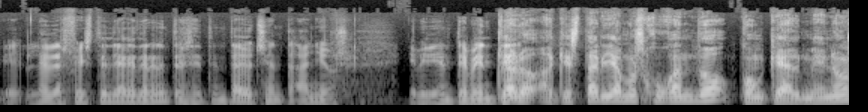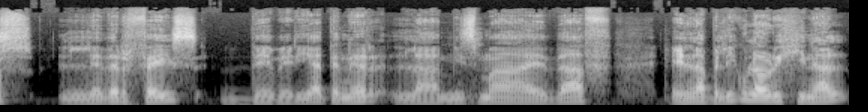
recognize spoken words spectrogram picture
eh, Leatherface tendría que tener entre 70 y 80 años. Evidentemente. Claro, aquí estaríamos jugando con que al menos Leatherface debería tener la misma edad en la película original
